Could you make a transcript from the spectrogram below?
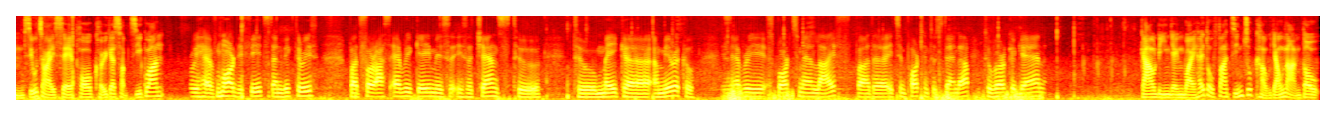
唔少就係射破佢嘅十指關。We have more defeats than victories, but for us every game is, is a chance to, to make a, a miracle. In every sportsman life, but uh, it's important to stand up, to work again. 教練認為喺度發展足球有難度。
